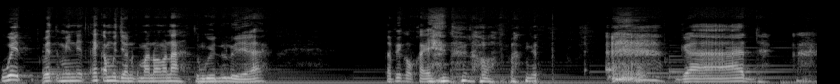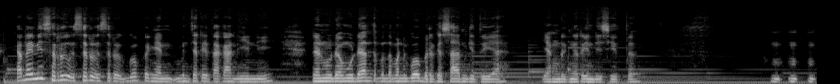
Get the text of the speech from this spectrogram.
Wait wait a minute. Eh kamu jangan ke mana-mana. Tungguin dulu ya. Tapi kok kayak itu lama banget? God. Karena ini seru seru seru. Gue pengen menceritakan ini. Dan mudah-mudahan teman-teman gue berkesan gitu ya yang dengerin di situ. Mm, mm,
